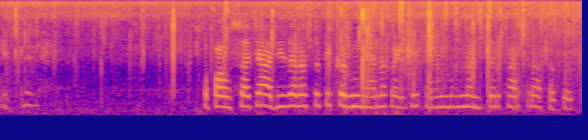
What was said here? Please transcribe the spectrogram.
घेतलेलं आहे. तर पावसाच्या आधी जरासं ते करून घ्यायला पाहिजे कारण मग नंतर फार त्रासच होत.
